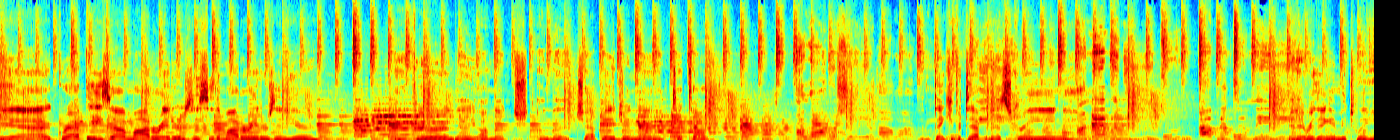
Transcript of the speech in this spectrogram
Yeah, grab these uh, moderators. You see the moderators in here? If you're in the on the ch- on the chat page in the TikTok. How I And thank you for tapping that screen and everything in between.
